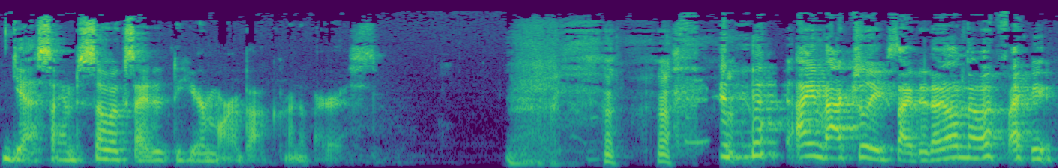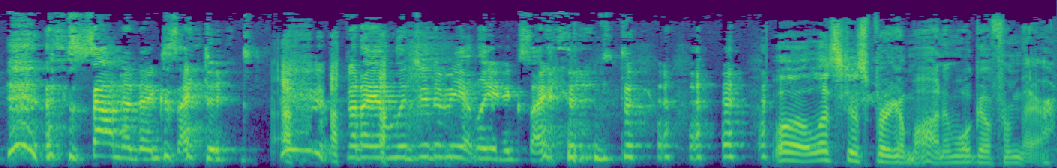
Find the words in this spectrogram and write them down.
Yes, I'm so excited to hear more about coronavirus. I'm actually excited. I don't know if I sounded excited, but I am legitimately excited. well, let's just bring him on and we'll go from there.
